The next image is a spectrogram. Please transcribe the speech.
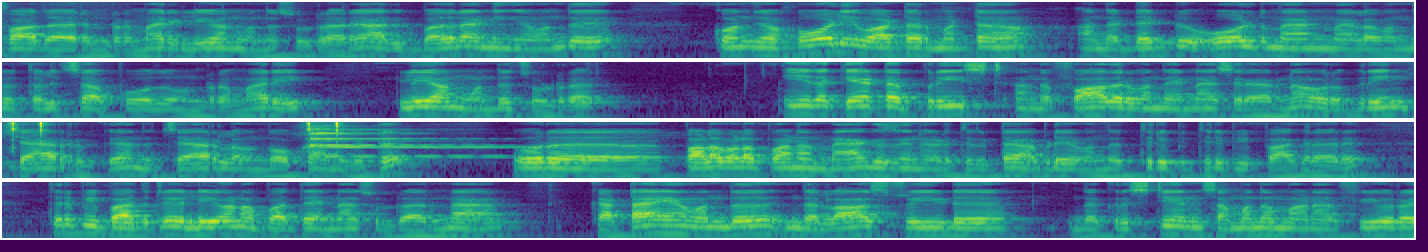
ஃபாதர்ன்ற மாதிரி லியோன் வந்து சொல்கிறாரு அதுக்கு பதிலாக நீங்கள் வந்து கொஞ்சம் ஹோலி வாட்டர் மட்டும் அந்த டெட்டு ஓல்டு மேன் மேலே வந்து தெளிச்சா போதுன்ற மாதிரி லியான் வந்து சொல்கிறார் இதை கேட்ட ப்ரீஸ்ட் அந்த ஃபாதர் வந்து என்ன செய்கிறாருன்னா ஒரு க்ரீன் சேர் இருக்குது அந்த சேரில் வந்து உட்காந்துக்கிட்டு ஒரு பளபளப்பான மேகசின் எடுத்துக்கிட்டு அப்படியே வந்து திருப்பி திருப்பி பார்க்குறாரு. திருப்பி பார்த்துட்டு லியோனை பார்த்து என்ன சொல்கிறாருன்னா கட்டாயம் வந்து இந்த லாஸ்ட் ரீடு இந்த கிறிஸ்டியன் சம்மந்தமான ஃபியூர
